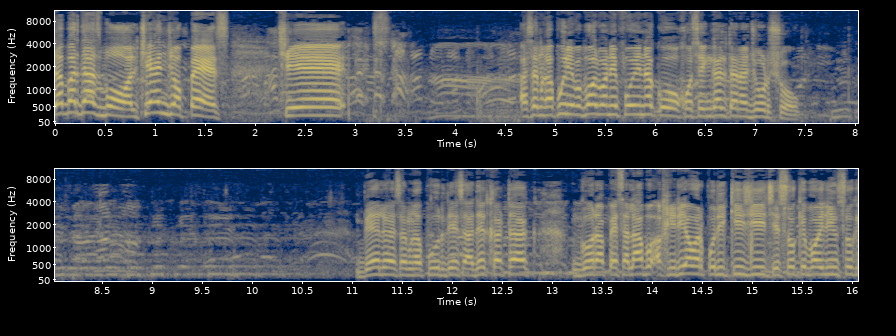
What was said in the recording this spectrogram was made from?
زبردست بول چینج اف پیس چې حسن غپوري په بول باندې پوی نه کو خو سنگل ته نه جوړ شو بیلو حسن غفور دی صادق خټک ګوره فیصله به اخیری اور پوری کیږي چې څوک بولی څوک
